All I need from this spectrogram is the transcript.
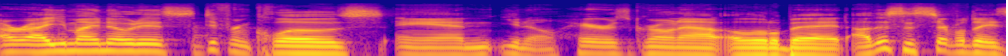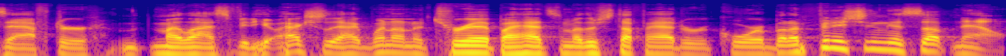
All right, you might notice different clothes and, you know, hair's grown out a little bit. Uh, this is several days after my last video. Actually, I went on a trip. I had some other stuff I had to record, but I'm finishing this up now.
